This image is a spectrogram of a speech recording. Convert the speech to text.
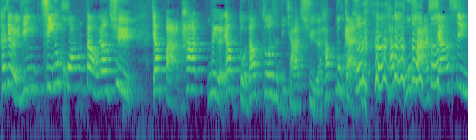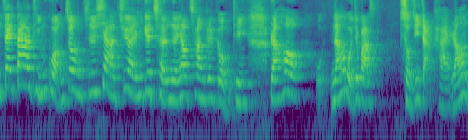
他就已经惊慌到要去，要把他那个要躲到桌子底下去了。他不敢，他无法相信，在大庭广众之下，居然一个成人要唱歌给我们听。然后我，然后我就把手机打开，然后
